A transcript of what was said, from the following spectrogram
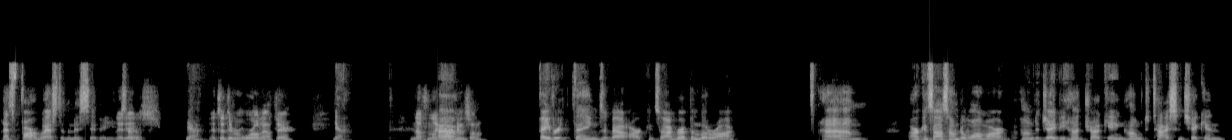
that's far west of the Mississippi. It so, is. Yeah, it's a different world out there. Yeah, nothing like um, Arkansas. Favorite things about Arkansas? I grew up in Little Rock. Um, Arkansas is home to Walmart, home to JB Hunt Trucking, home to Tyson Chicken.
